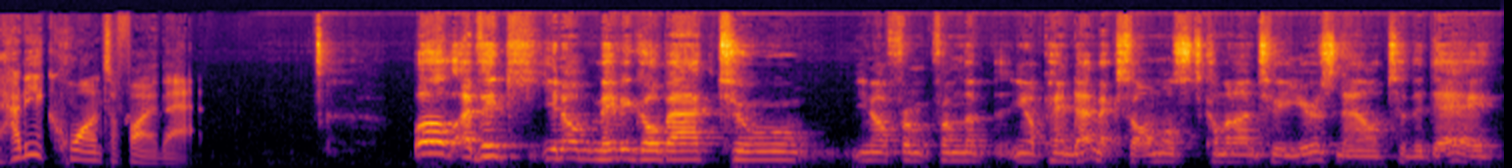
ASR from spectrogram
how do you quantify that? Well, I think you know maybe go back to you know from from the you know pandemic so almost coming on two years now to the day.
